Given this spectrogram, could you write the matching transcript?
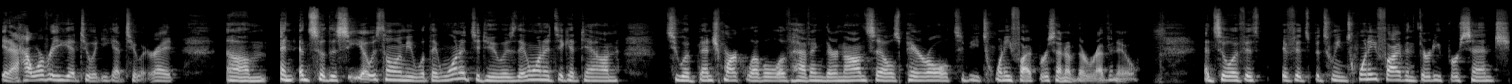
you know, however you get to it, you get to it, right? Um, and and so the CEO was telling me what they wanted to do is they wanted to get down to a benchmark level of having their non-sales payroll to be 25% of their revenue. And so if it's if it's between 25 and 30%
